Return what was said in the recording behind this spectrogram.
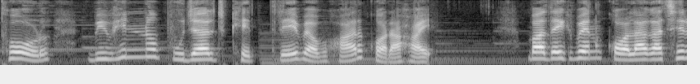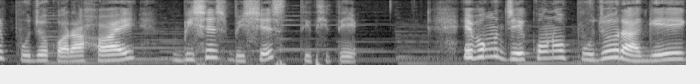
থোড় বিভিন্ন পূজার ক্ষেত্রে ব্যবহার করা হয় বা দেখবেন কলা গাছের পুজো করা হয় বিশেষ বিশেষ তিথিতে। এবং যে কোনো পুজোর আগে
